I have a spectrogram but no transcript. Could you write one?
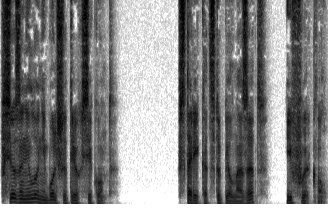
Все заняло не больше трех секунд. Старик отступил назад и фыркнул.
